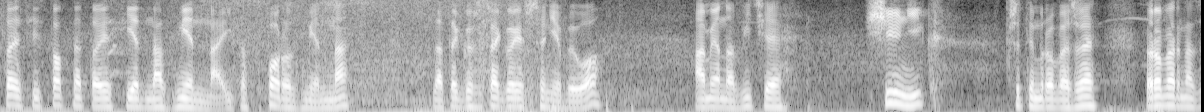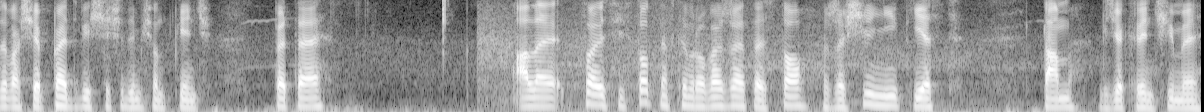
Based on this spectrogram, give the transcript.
Co jest istotne, to jest jedna zmienna i to sporo zmienna, dlatego że tego jeszcze nie było. A mianowicie silnik przy tym rowerze. Rower nazywa się P275 PT. Ale co jest istotne w tym rowerze, to jest to, że silnik jest tam, gdzie kręcimy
